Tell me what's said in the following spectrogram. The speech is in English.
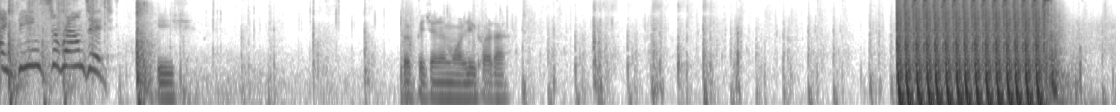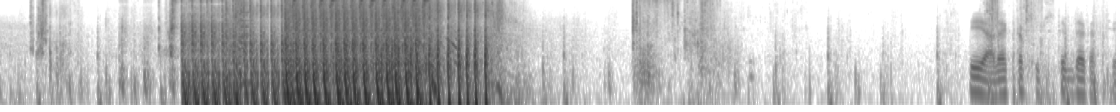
I'm being surrounded! ইস তোর পেছনে মলি করা এই আর একটা ফুটস্টেপ দেখাচ্ছে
